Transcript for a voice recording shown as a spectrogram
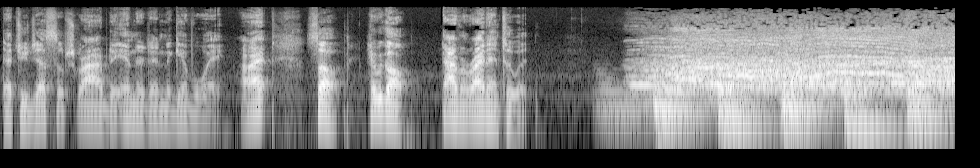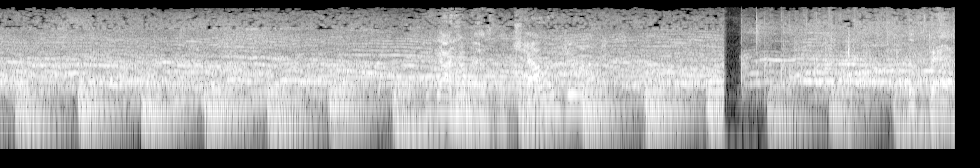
that you just subscribed to enter in the giveaway. All right? So, here we go. Diving right into it. We got him as the challenger. His dad.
